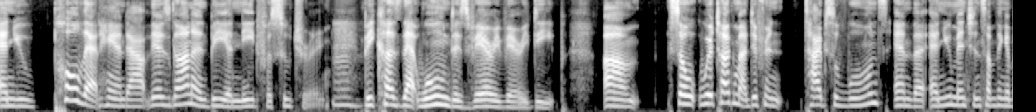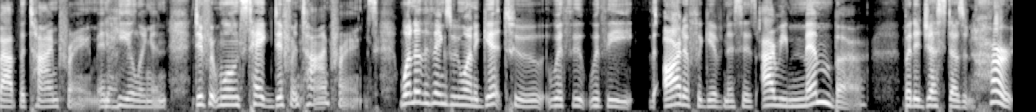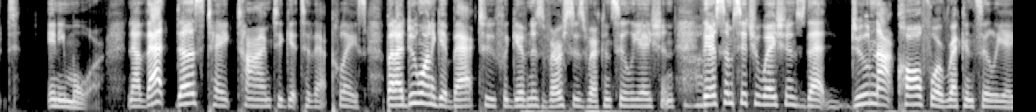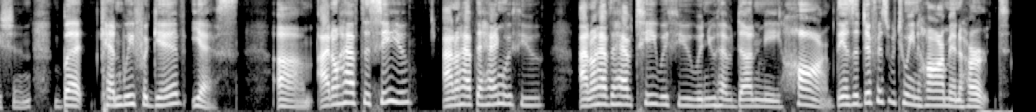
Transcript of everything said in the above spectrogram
and you pull that hand out, there's gonna be a need for suturing mm. because that wound is very, very deep. Um, so we're talking about different types of wounds and the and you mentioned something about the time frame and yes. healing and different wounds take different time frames one of the things we want to get to with the, with the the art of forgiveness is i remember but it just doesn't hurt anymore. Now, that does take time to get to that place, but I do want to get back to forgiveness versus reconciliation. Uh-huh. There's some situations that do not call for reconciliation, but can we forgive? Yes. Um, I don't have to see you, I don't have to hang with you. I don't have to have tea with you when you have done me harm. There's a difference between harm and hurt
